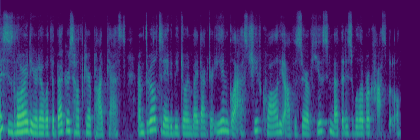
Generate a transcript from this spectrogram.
This is Laura Dyrda with the Becker's Healthcare Podcast. I'm thrilled today to be joined by Dr. Ian Glass, Chief Quality Officer of Houston Methodist Willowbrook Hospital.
